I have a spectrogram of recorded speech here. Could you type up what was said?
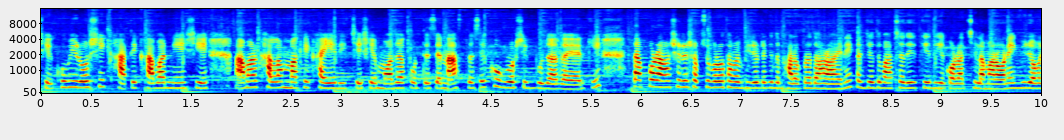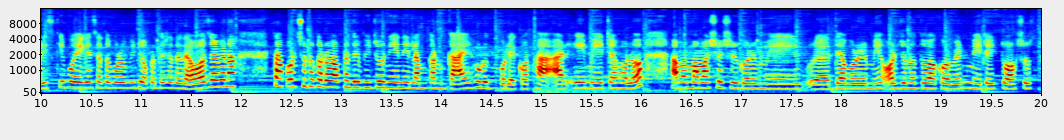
সে খুবই রসিক, হাতে খাবার নিয়ে সে আমার খালাম্মাকে খাইয়ে দিচ্ছে। সে মজা করতেছে, নাচতেছে, খুব রসিক বোঝা যায় আর কি। তারপর আসলে সবচেয়ে বড় কথা, আমার ভিডিওটা কিন্তু ভালো করে ধরা হয়নি। কারণ যেহেতু বাচ্চাদেরকে দিয়ে করাচ্ছিলাম আর অনেক ভিডিও আবার স্কিপ হয়ে গেছে তারপর ভিডিও আপনাদের সাথে দেওয়া যাবে না। তারপর ছোটোখাটো আপনাদের ভিডিও নিয়ে নিলাম, কারণ গায়ে হলুদ বলে কথা। আর এই মেয়েটা হলো আমার মামা শ্বশুর ঘরের মেয়ে দেবরের মেয়ে, ওর জন্য দোয়া করবেন, মেয়েটা একটু অসুস্থ,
